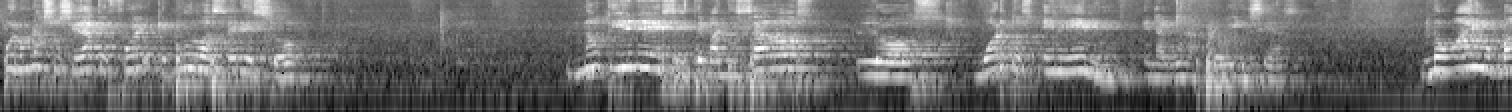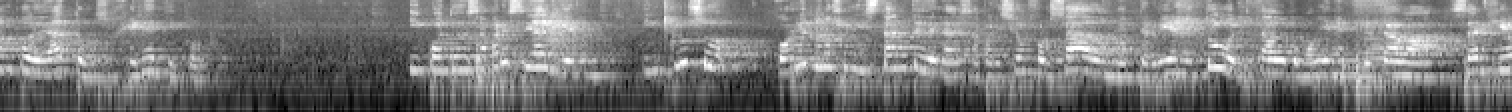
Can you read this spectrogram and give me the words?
Bueno, una sociedad que, fue, que pudo hacer eso no tiene sistematizados los muertos NN en algunas provincias. No hay un banco de datos genético. Y cuando desaparece alguien, incluso corriéndonos un instante de la desaparición forzada donde interviene todo el Estado, como bien explicaba Sergio,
